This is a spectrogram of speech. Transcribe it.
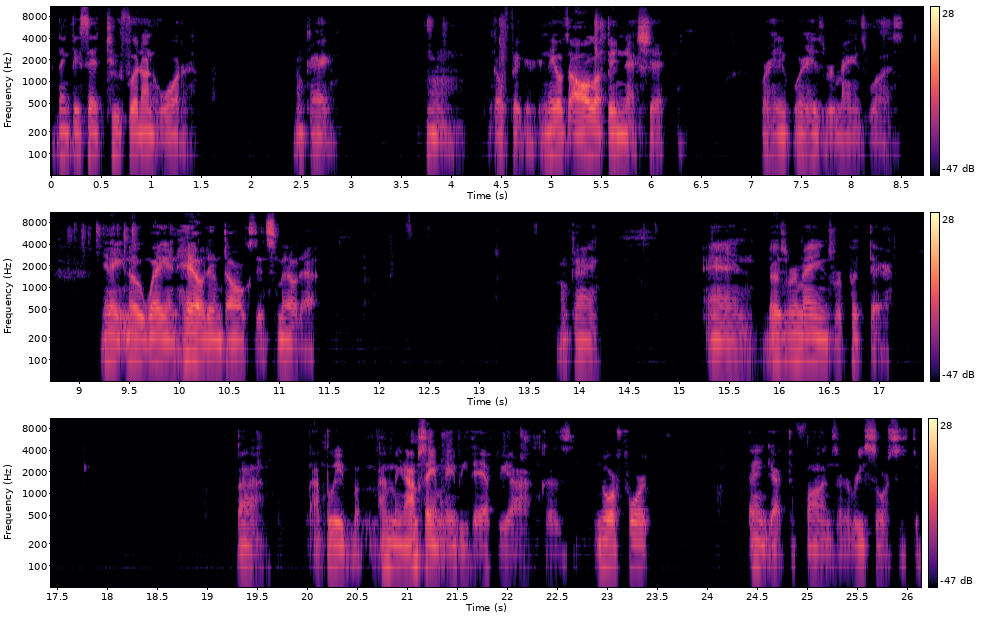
I think they said two foot underwater. Okay. Hmm. Go figure. And they was all up in that shit where he, where his remains was. It ain't no way in hell them dogs didn't smell that. Okay and those remains were put there. Uh, I believe, I mean, I'm saying maybe the FBI because North Port, they ain't got the funds or the resources to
